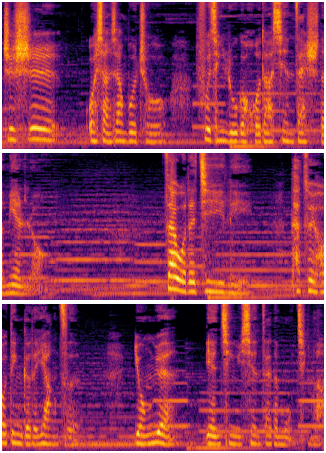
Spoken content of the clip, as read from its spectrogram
只是我想象不出父亲如果活到现在时的面容。在我的记忆里，他最后定格的样子，永远。年轻于现在的母亲了。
